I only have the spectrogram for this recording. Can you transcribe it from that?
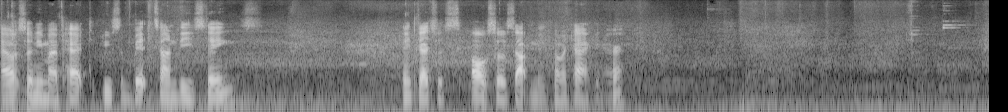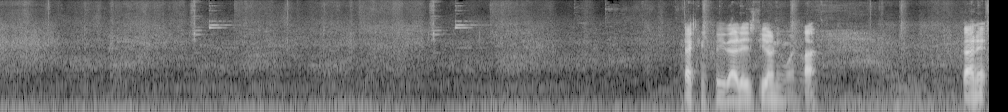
I also need my pet to do some bits on these things. I think that's what's also stopping me from attacking her. Technically, that is the only one left. Stun it.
